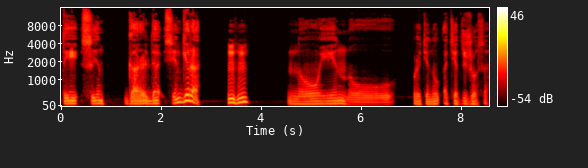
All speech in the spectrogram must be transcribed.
Ты сын Гарольда Сингера? Угу. Ну и ну, протянул отец Джоса.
